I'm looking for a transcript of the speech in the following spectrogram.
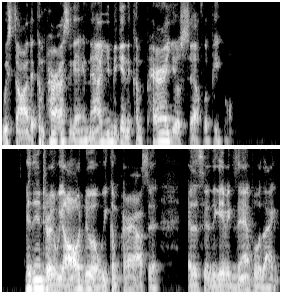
we start the comparison game. Now you begin to compare yourself with people. It's interesting. We all do it. We compare ourselves. As I said, to give example, like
